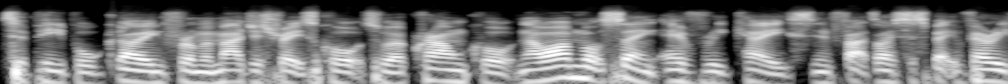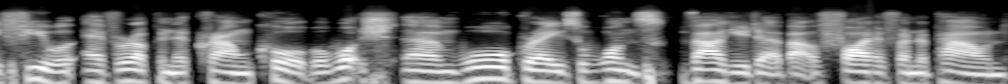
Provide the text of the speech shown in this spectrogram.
to people going from a magistrate's court to a crown court. Now, I'm not saying every case. In fact, I suspect very few will ever up in a crown court. But what um, Wargraves once valued at about 500 pound.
